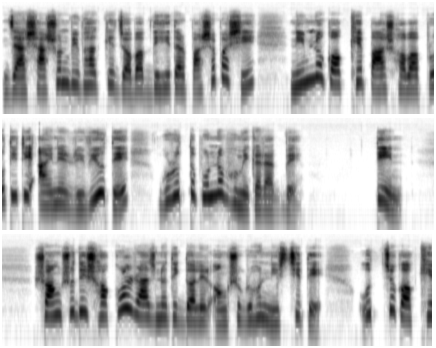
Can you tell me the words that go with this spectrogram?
যা শাসন বিভাগকে জবাবদিহিতার পাশাপাশি নিম্নকক্ষে পাশ হওয়া প্রতিটি আইনের রিভিউতে গুরুত্বপূর্ণ ভূমিকা রাখবে। তিন সংসদে সকল রাজনৈতিক দলের অংশগ্রহণ নিশ্চিতে উচ্চকক্ষে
